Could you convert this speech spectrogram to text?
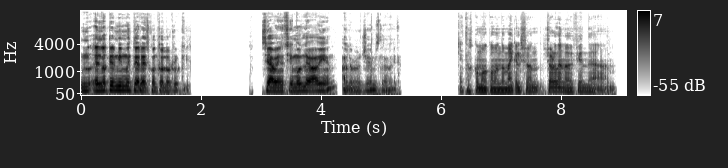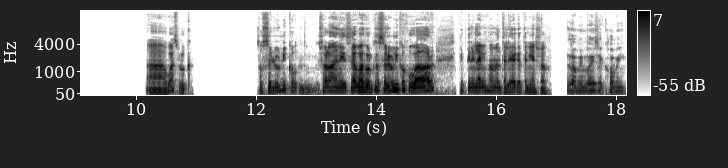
no- él no tiene el mismo interés con todos los rookies. Si a Ben Simmons le va bien, a LeBron James le va bien. Esto es como cuando Michael Jordan Jordan lo defiende a, a Westbrook. Sos el único. Jordan le dice a Westbrook: sos el único jugador que tiene la misma mentalidad que tenía yo. Lo mismo dice Kobe.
